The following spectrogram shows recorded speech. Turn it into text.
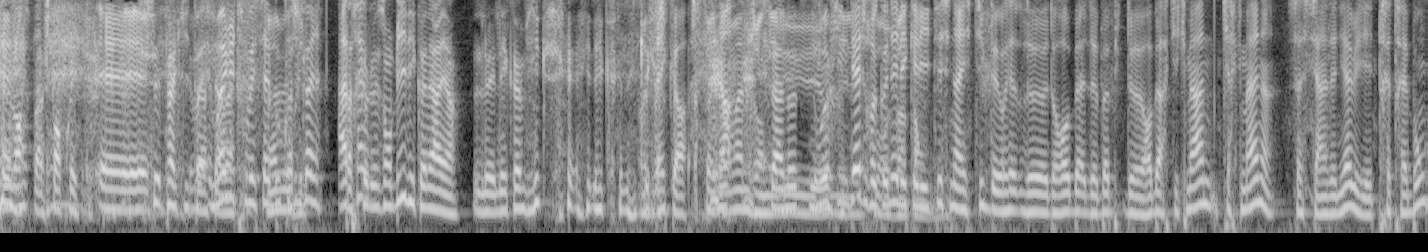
pas, lance pas, je t'en prie. Et- Tu sais pas qui t'a Moi j'ai trouvé ça Ouais, beaucoup plus fun. Parce que le zombie, il y connaît rien. Le- les comics, il les connaît D'accord. Spider-Man, j'en ai C'est un autre. Walking Dead, 20 les qualités scénaristiques de, de, de Robert, de, Bob- de Robert Kirkman, Kirkman. Ça, c'est indéniable, il est très très bon.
